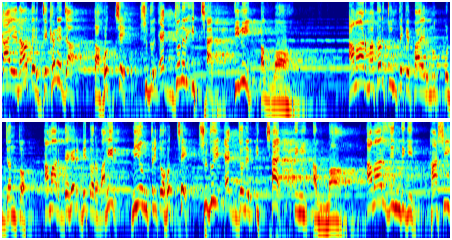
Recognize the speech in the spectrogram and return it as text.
কায়নাতের যেখানে যা, তা হচ্ছে শুধু একজনের ইচ্ছায়, তিনি আল্লাহ। আমার মাথার চুল থেকে পায়ের নখ পর্যন্ত আমার দেহের ভিতর বাহির নিয়ন্ত্রিত হচ্ছে শুধুই একজনের ইচ্ছায়, তিনি আল্লাহ। আমার জিন্দিগির হাসি,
